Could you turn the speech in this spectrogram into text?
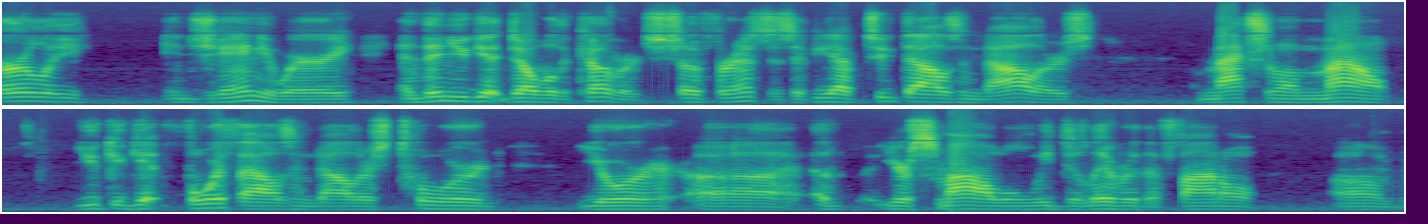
early in January, and then you get double the coverage. So, for instance, if you have two thousand dollars maximum amount, you could get four thousand dollars toward your uh, your smile when we deliver the final um,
